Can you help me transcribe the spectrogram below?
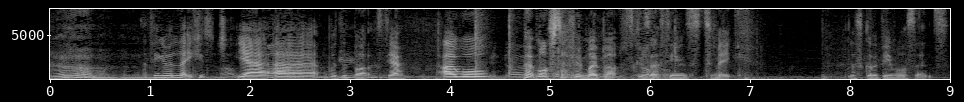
I think it would let you. Yeah, uh, with the box. Yeah, I will put more stuff in my box because that seems to make that's gonna be more sense.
